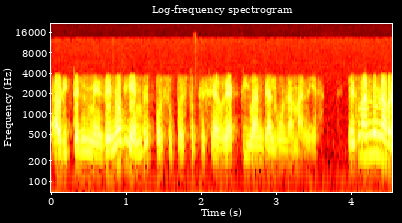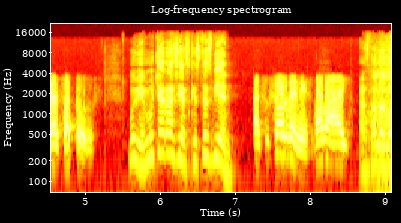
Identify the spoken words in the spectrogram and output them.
ahorita en el mes de noviembre, por supuesto que se reactivan de alguna manera. Les mando un abrazo a todos. Muy bien, muchas gracias, que estés bien. A sus órdenes, bye bye. Hasta luego.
